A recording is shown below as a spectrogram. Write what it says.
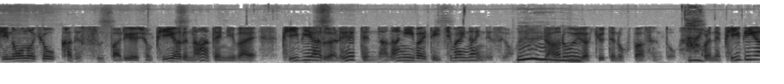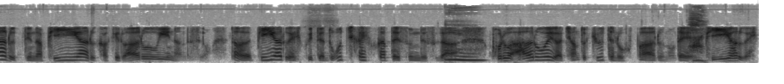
昨日の評価です。バリエーション PR7.2 倍。PBR が0.72倍って1倍ないんですよ、うんうん、ROE が9.6%、はい、これね PBR っていうのは PER かける ROE なんですよ。ただ PER が低いってどっちか低かったりするんですが、えー、これは ROE がちゃんと9.6%あるので、はい、PER が低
